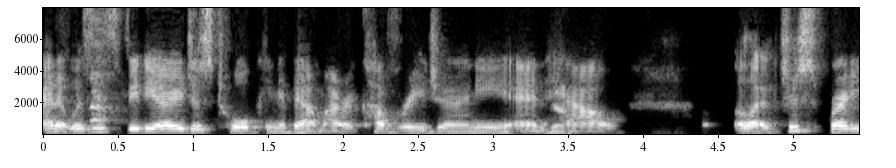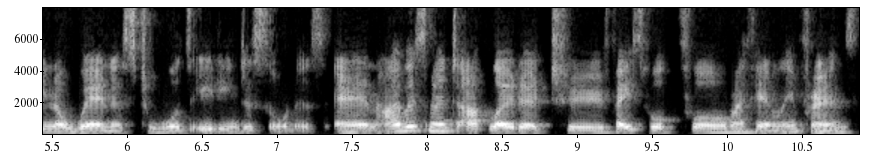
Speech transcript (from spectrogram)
and it was this video just talking about my recovery journey and yeah. how like just spreading awareness towards eating disorders. And I was meant to upload it to Facebook for my family and friends.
